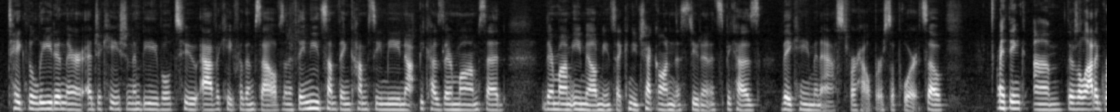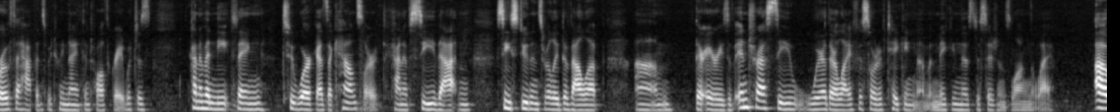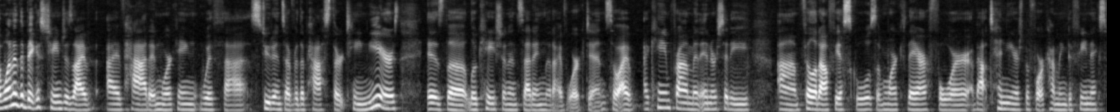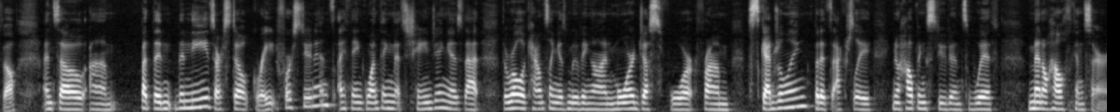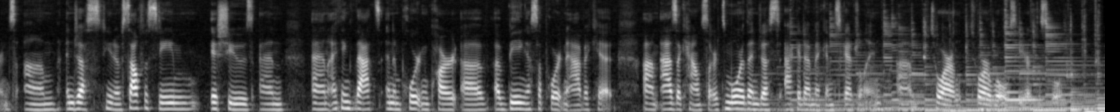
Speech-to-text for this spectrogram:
take the lead in their education and be able to advocate for themselves. And if they need something, come see me, not because their mom said, their mom emailed me and said, can you check on this student? It's because they came and asked for help or support. So I think um, there's a lot of growth that happens between ninth and 12th grade, which is kind of a neat thing to work as a counselor to kind of see that and see students really develop um, their areas of interest, see where their life is sort of taking them and making those decisions along the way. Uh, one of the biggest changes I've, I've had in working with uh, students over the past 13 years is the location and setting that I've worked in. So I, I came from an inner city um, Philadelphia schools and worked there for about 10 years before coming to Phoenixville. And so um, but the, the needs are still great for students. I think one thing that's changing is that the role of counseling is moving on more just for from scheduling, but it's actually you know helping students with mental health concerns um, and just you know self-esteem issues and and I think that's an important part of, of being a support and advocate um, as a counselor. It's more than just academic and scheduling um, to our to our roles here at the school.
